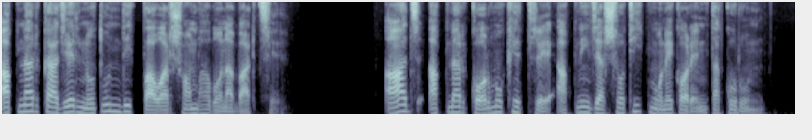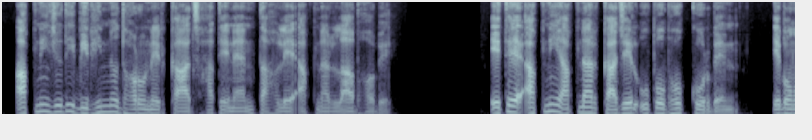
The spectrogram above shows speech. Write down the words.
আপনার কাজের নতুন দিক পাওয়ার সম্ভাবনা বাড়ছে। আজ আপনার কর্মক্ষেত্রে আপনি যা সঠিক মনে করেন তা করুন। আপনি যদি বিভিন্ন ধরনের কাজ হাতে নেন তাহলে আপনার লাভ হবে। এতে আপনি আপনার কাজের উপভোগ করবেন এবং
